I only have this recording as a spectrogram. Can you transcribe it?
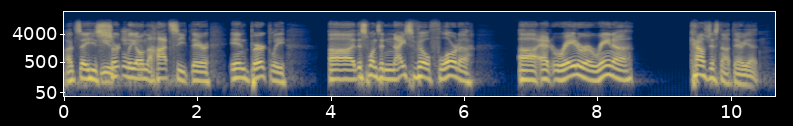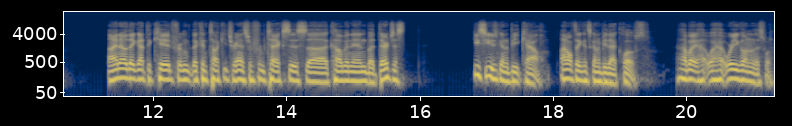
I'd say he's Huge. certainly on the hot seat there in Berkeley. Uh, this one's in Niceville, Florida, uh, at Raider Arena. Cal's just not there yet. I know they got the kid from the Kentucky transfer from Texas uh, coming in, but they're just TCU is going to beat Cal. I don't think it's going to be that close. How about how, where are you going on this one?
